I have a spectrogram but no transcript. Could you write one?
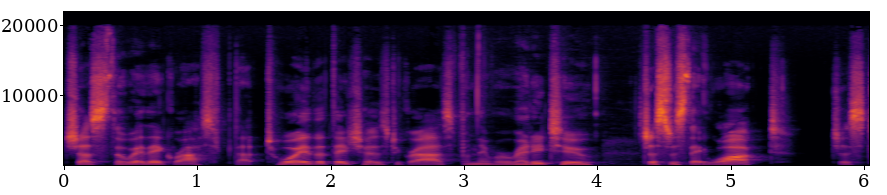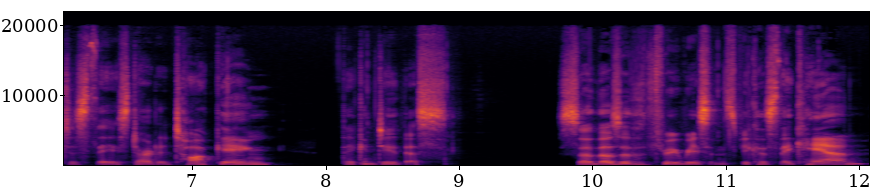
just the way they grasped that toy that they chose to grasp when they were ready to just as they walked, just as they started talking, they can do this. So, those are the three reasons because they can,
